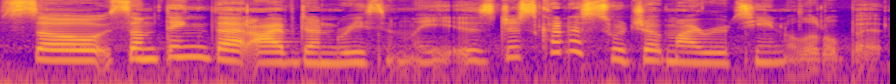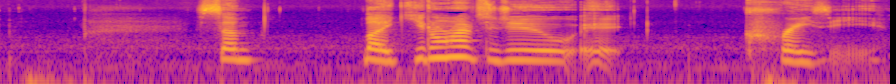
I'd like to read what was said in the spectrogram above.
so, something that I've done recently is just kind of switch up my routine a little bit some like you don't have to do it crazy.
